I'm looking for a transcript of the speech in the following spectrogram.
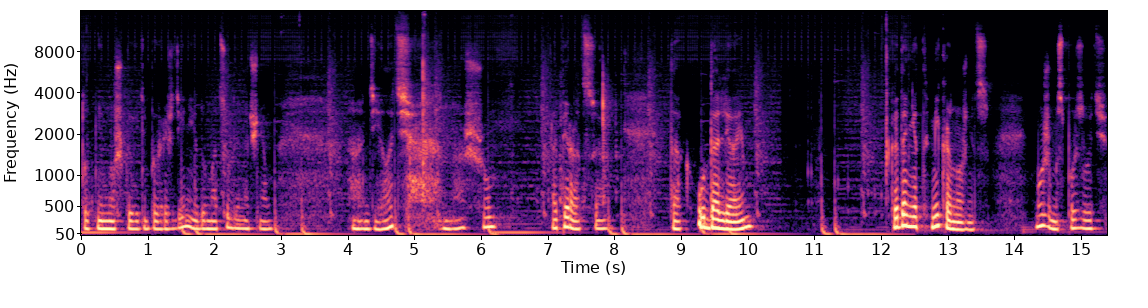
Тут немножко видим повреждения. Я думаю, отсюда и начнем а, делать нашу операцию. Так, удаляем. Когда нет микроножниц, можем использовать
